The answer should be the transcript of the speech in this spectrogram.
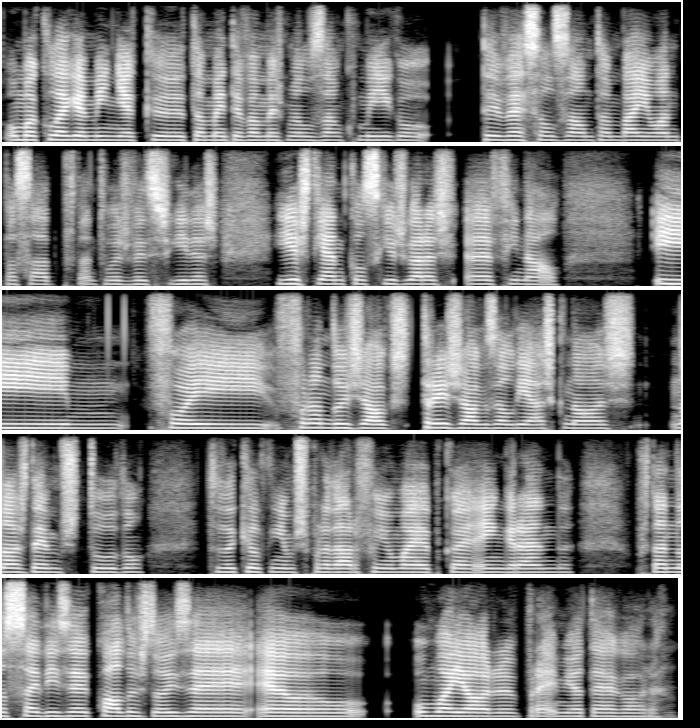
uma colega minha que também teve a mesma lesão comigo teve essa lesão também o ano passado, portanto, duas vezes seguidas, e este ano conseguiu jogar a, a final. E hum, foi, foram dois jogos, três jogos, aliás, que nós, nós demos tudo, tudo aquilo que tínhamos para dar. Foi uma época em grande, portanto, não sei dizer qual dos dois é, é o, o maior prémio até agora. Uhum.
